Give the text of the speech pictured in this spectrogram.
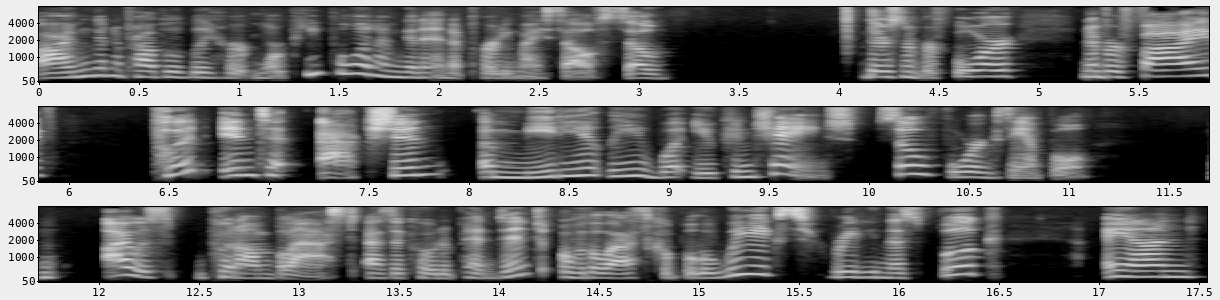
I'm going to probably hurt more people and I'm going to end up hurting myself. So there's number four. Number five, put into action immediately what you can change. So, for example, I was put on blast as a codependent over the last couple of weeks reading this book, and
